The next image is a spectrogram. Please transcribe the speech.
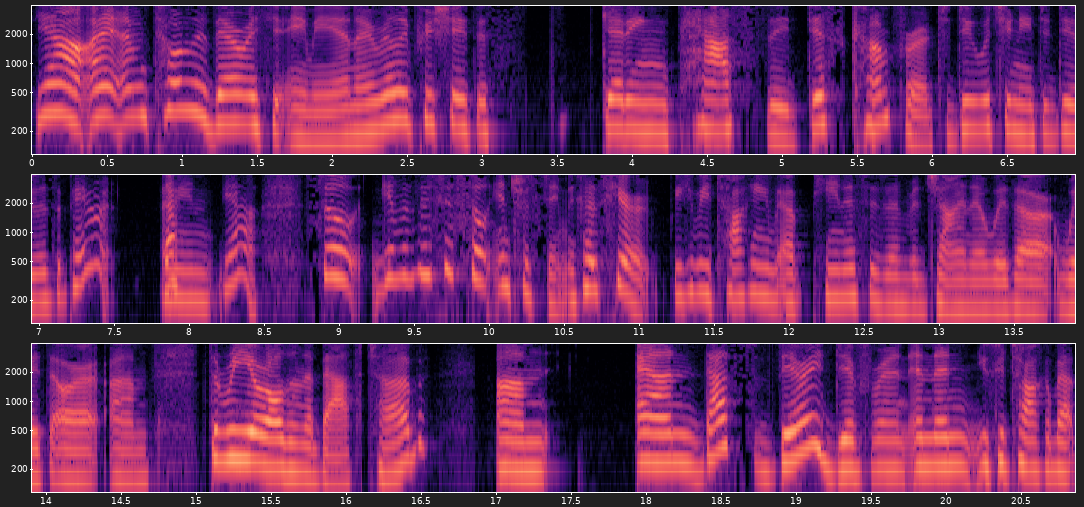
Yeah, I, am totally there with you, Amy, and I really appreciate this getting past the discomfort to do what you need to do as a parent. I mean, yeah. So, you know, this is so interesting because here we could be talking about penises and vagina with our with our um, three year old in the bathtub, um, and that's very different and then you could talk about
